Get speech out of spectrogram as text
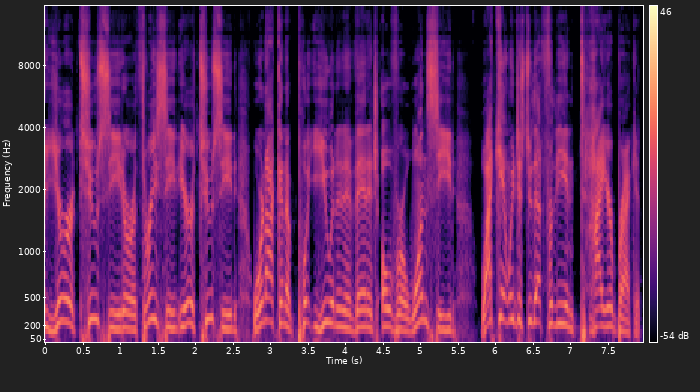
you're a two seed or a three seed. You're a two seed. We're not going to put you in an advantage over a one seed. Why can't we just do that for the entire bracket?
